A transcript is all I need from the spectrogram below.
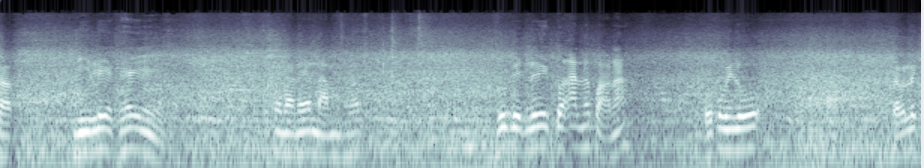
ครับ มีเลขให้ให้มาแนะนำครับ รู้เป็นเลขตัวอันหรือเปล่านะผมก็ไม่รู้ แต่ว่าเลข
